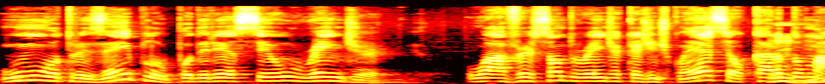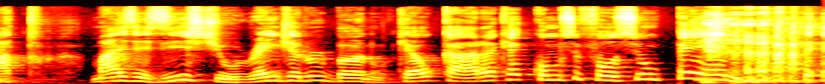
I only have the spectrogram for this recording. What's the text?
Um outro exemplo poderia ser o Ranger. A versão do Ranger que a gente conhece é o cara uhum. do mato. Mas existe o Ranger Urbano, que é o cara que é como se fosse um PM.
